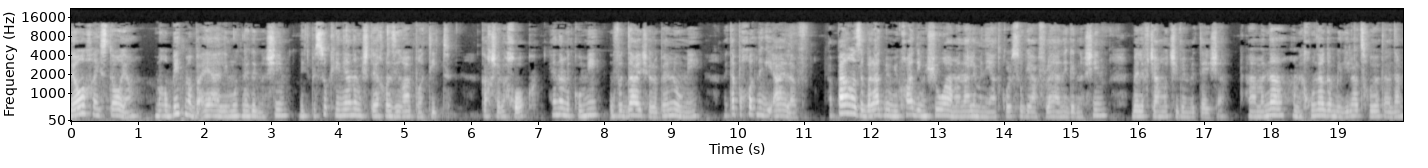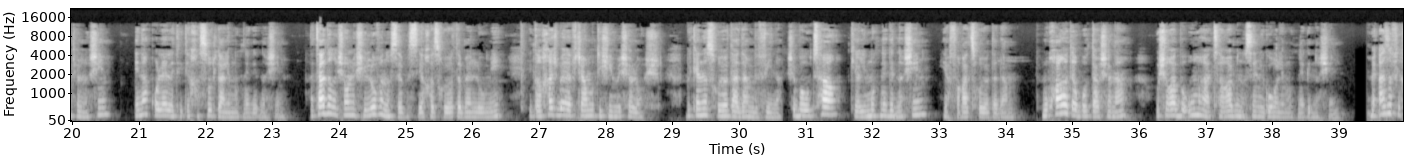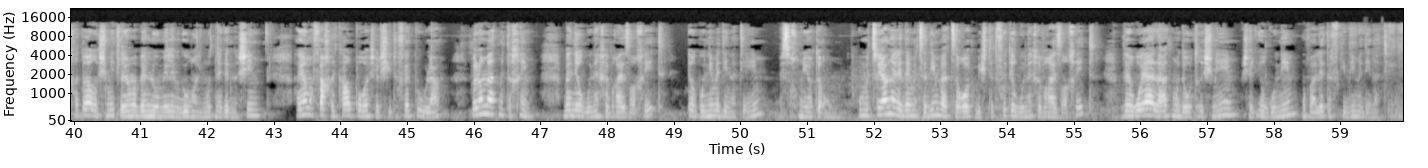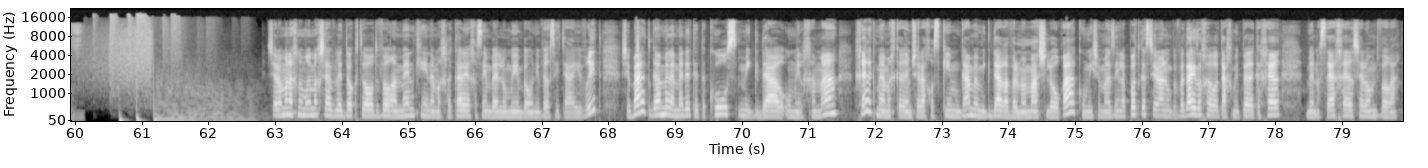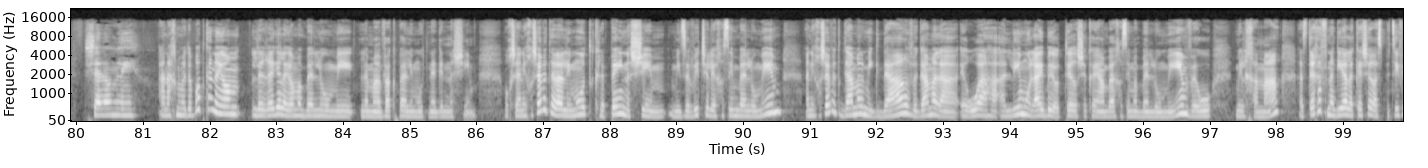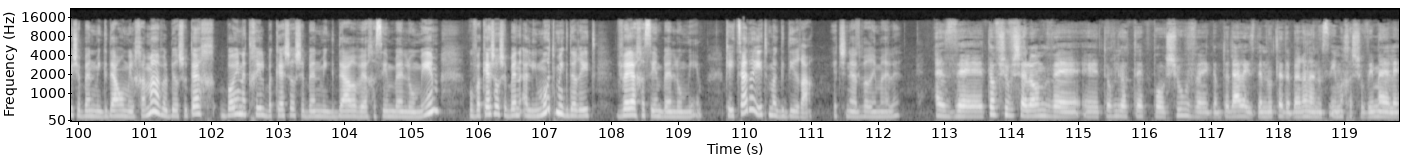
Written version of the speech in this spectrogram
לאורך ההיסטוריה, מרבית מבעי האלימות נגד נשים נתפסו כעניין המשתייך לזירה הפרטית, כך שלחוק, הן המקומי וודאי של הבינלאומי, הייתה פחות נגיעה אליו. הפער הזה בלט במיוחד עם אישור האמנה למניעת כל סוגי האפליה נגד נשים ב-1979. האמנה, המכונה גם מגילת זכויות האדם של נשים, אינה כוללת התייחסות לאלימות נגד נשים. הצעד הראשון לשילוב הנושא בשיח הזכויות הבינלאומי התרחש ב-1993, בכנס זכויות האדם בווינה, שבו הוצהר כי אלימות נגד נשים היא הפרת זכויות אדם. מאוחר יותר באותה שנה אושרה באו"ם ההצהרה בנושא מיגור אלימות נגד נשים. מאז הפיכתו הרשמית ליום הבינלאומי למיגור אלימות נגד נשים, היום הפך לכר פורה של שיתופי פעולה ולא מעט מתחים בין ארגוני חברה אזרחית, ארגונים מדינתיים וסוכניות האו"ם. הוא מצוין על ידי מצעדים ועצרות בהשתתפות ארגוני חברה אזרחית ואירועי העלאת מודעות רשמיים של ארגונים ובעלי תפקידים מדינתיים. שלום, אנחנו אומרים עכשיו לדוקטור דבורה מנקין, המחלקה ליחסים בינלאומיים באוניברסיטה העברית, שבה את גם מלמדת את הקורס מגדר ומלחמה. חלק מהמחקרים שלך עוסקים גם במגדר, אבל ממש לא רק, ומי שמאזין לפודקאסט שלנו בוודאי זוכר אותך מפרק אחר, בנושא אחר. שלום, דבורה. שלום לי. אנחנו מדברות כאן היום לרגל היום הבינלאומי למאבק באלימות נגד נשים. וכשאני חושבת על אלימות כלפי נשים מזווית של יחסים בינלאומיים, אני חושבת גם על מגדר וגם על האירוע האלים אולי ביותר שקיים ביחסים הבינלאומיים, והוא מלחמה. אז תכף נגיע לקשר הספציפי שבין מגדר ומלחמה, אבל ברשותך, בואי נתחיל בקשר שבין מגדר ויחסים בינלאומיים, ובקשר שבין אלימות מגדרית ויחסים בינלאומיים. כיצד היית מגדירה את שני הדברים האלה? אז אה, טוב, שוב שלום וטוב להיות אה, פה שוב, וגם תודה על ההזדמנות לדבר על הנושאים החשובים האלה.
